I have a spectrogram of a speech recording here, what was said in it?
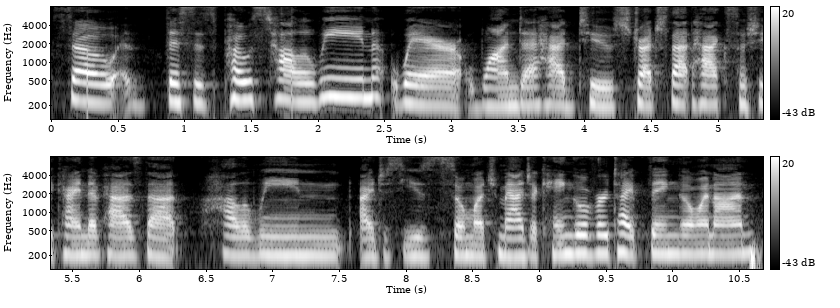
So this is post Halloween where Wanda had to stretch that hex, so she kind of has that Halloween I just used so much magic hangover type thing going on.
